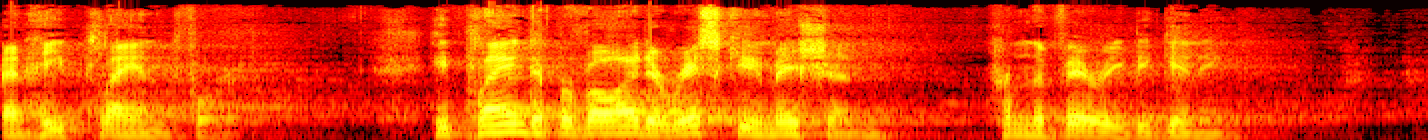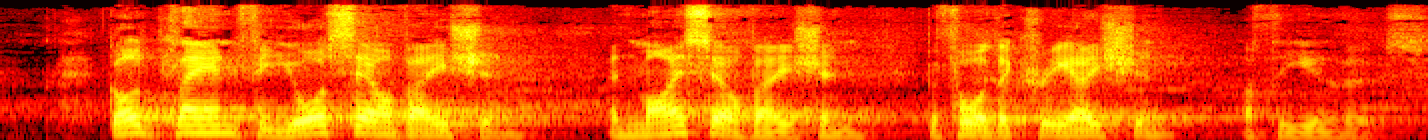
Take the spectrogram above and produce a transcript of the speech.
and He planned for it. He planned to provide a rescue mission from the very beginning. God planned for your salvation and my salvation before the creation of the universe.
